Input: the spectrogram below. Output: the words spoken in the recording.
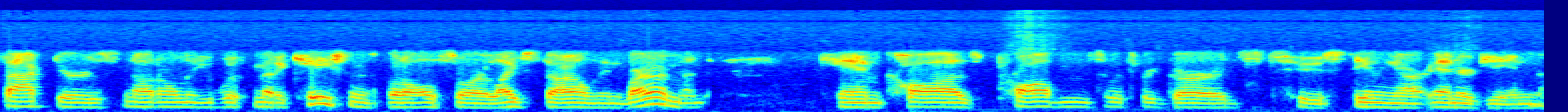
factors, not only with medications, but also our lifestyle and environment, can cause problems with regards to stealing our energy. And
